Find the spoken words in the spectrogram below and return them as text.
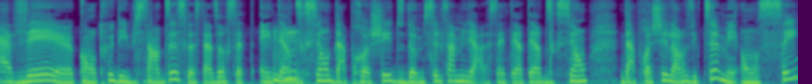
avaient euh, contre eux des 810, c'est-à-dire cette interdiction mhm. d'approcher du domicile familial, cette interdiction d'approcher leurs victimes. Et on sait,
